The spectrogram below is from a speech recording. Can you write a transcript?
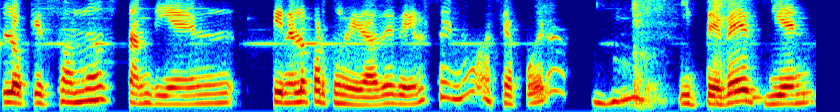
lo que somos también tiene la oportunidad de verse, ¿no? Hacia afuera. Y te ves bien,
